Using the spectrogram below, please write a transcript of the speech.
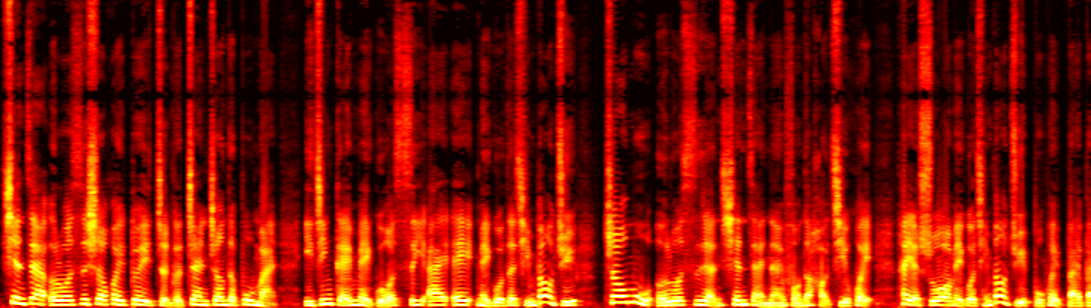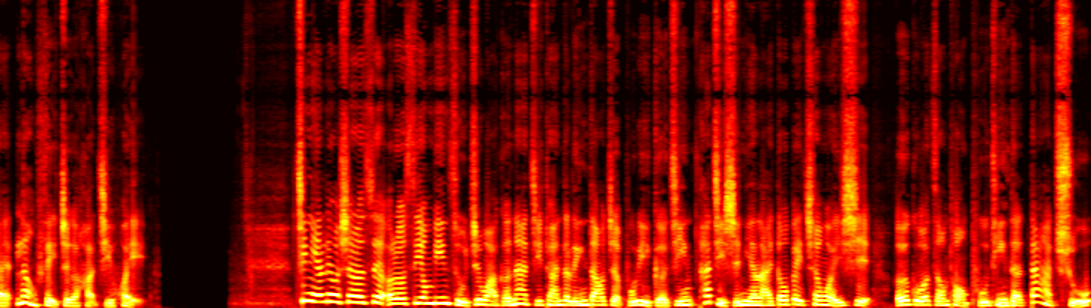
现在俄罗斯社会对整个战争的不满，已经给美国 CIA 美国的情报局招募俄罗斯人千载难逢的好机会。他也说，美国情报局不会白白浪费这个好机会。今年六十二岁，俄罗斯佣兵组织瓦格纳集团的领导者普里格金，他几十年来都被称为是俄国总统普廷的大厨，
